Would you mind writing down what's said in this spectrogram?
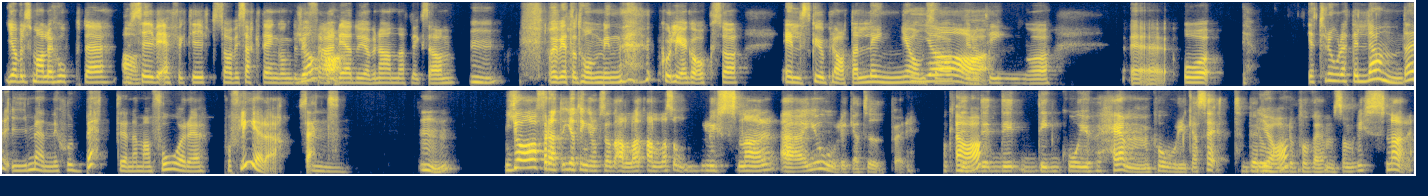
jag vill smala ihop det, nu Ja. säger vi effektivt, så har vi sagt det en gång, då är vi Ja. färdiga, då gör vi något annat liksom. Mm. Och jag vet att hon, min kollega också, älskar ju att prata länge om Ja. saker och ting. Och, eh, och jag tror att det landar i människor bättre när man får det på flera sätt. Mm. Mm. Ja, för att jag tänker också att alla, alla som lyssnar är ju olika typer. Och det, Ja. det, det, det går ju hem på olika sätt beroende Ja. på vem som lyssnar.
